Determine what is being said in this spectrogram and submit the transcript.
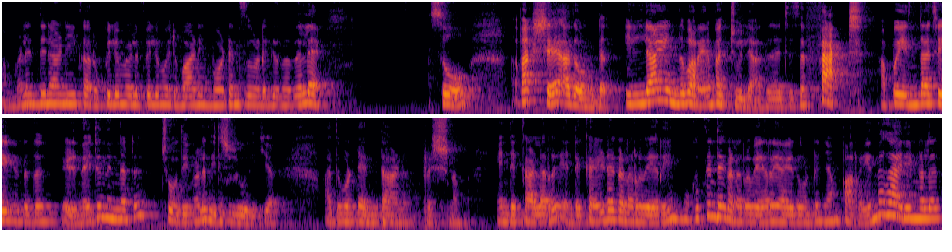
നമ്മൾ എന്തിനാണ് ഈ കറുപ്പിലും വെളുപ്പിലും ഒരുപാട് ഇമ്പോർട്ടൻസ് കൊടുക്കുന്നത് അല്ലേ? സോ പക്ഷേ അതുണ്ട്. ഇല്ല എന്ന് പറയാൻ പറ്റൂല. ദാറ്റ് ഇസ് എ ഫാക്റ്റ് അപ്പോൾ എന്താ ചെയ്യേണ്ടത്? എഴുന്നേറ്റ് നിന്നിട്ട് ചോദ്യങ്ങൾ തിരിച്ചു ചോദിക്കുക. അതുകൊണ്ട് എന്താണ് പ്രശ്നം? എന്റെ കളറ് എന്റെ കൈയുടെ കളറ് വേറെയും മുഖത്തിന്റെ കളറ് വേറെ ആയതുകൊണ്ട് ഞാൻ പറയുന്ന കാര്യങ്ങൾ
